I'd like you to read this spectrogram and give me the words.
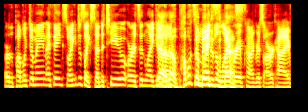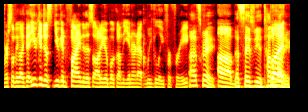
or the public domain, I think. So I can just like send it to you, or it's in like yeah, uh, no, public domain like is the, the, Library best. of Congress archive or something like that. You can just you can find this audiobook on the internet legally for free. Oh, that's great. Um, that saves me a ton of money.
